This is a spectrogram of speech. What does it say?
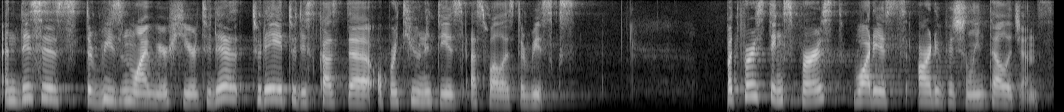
And this is the reason why we're here today, today to discuss the opportunities as well as the risks. But first things first, what is artificial intelligence?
